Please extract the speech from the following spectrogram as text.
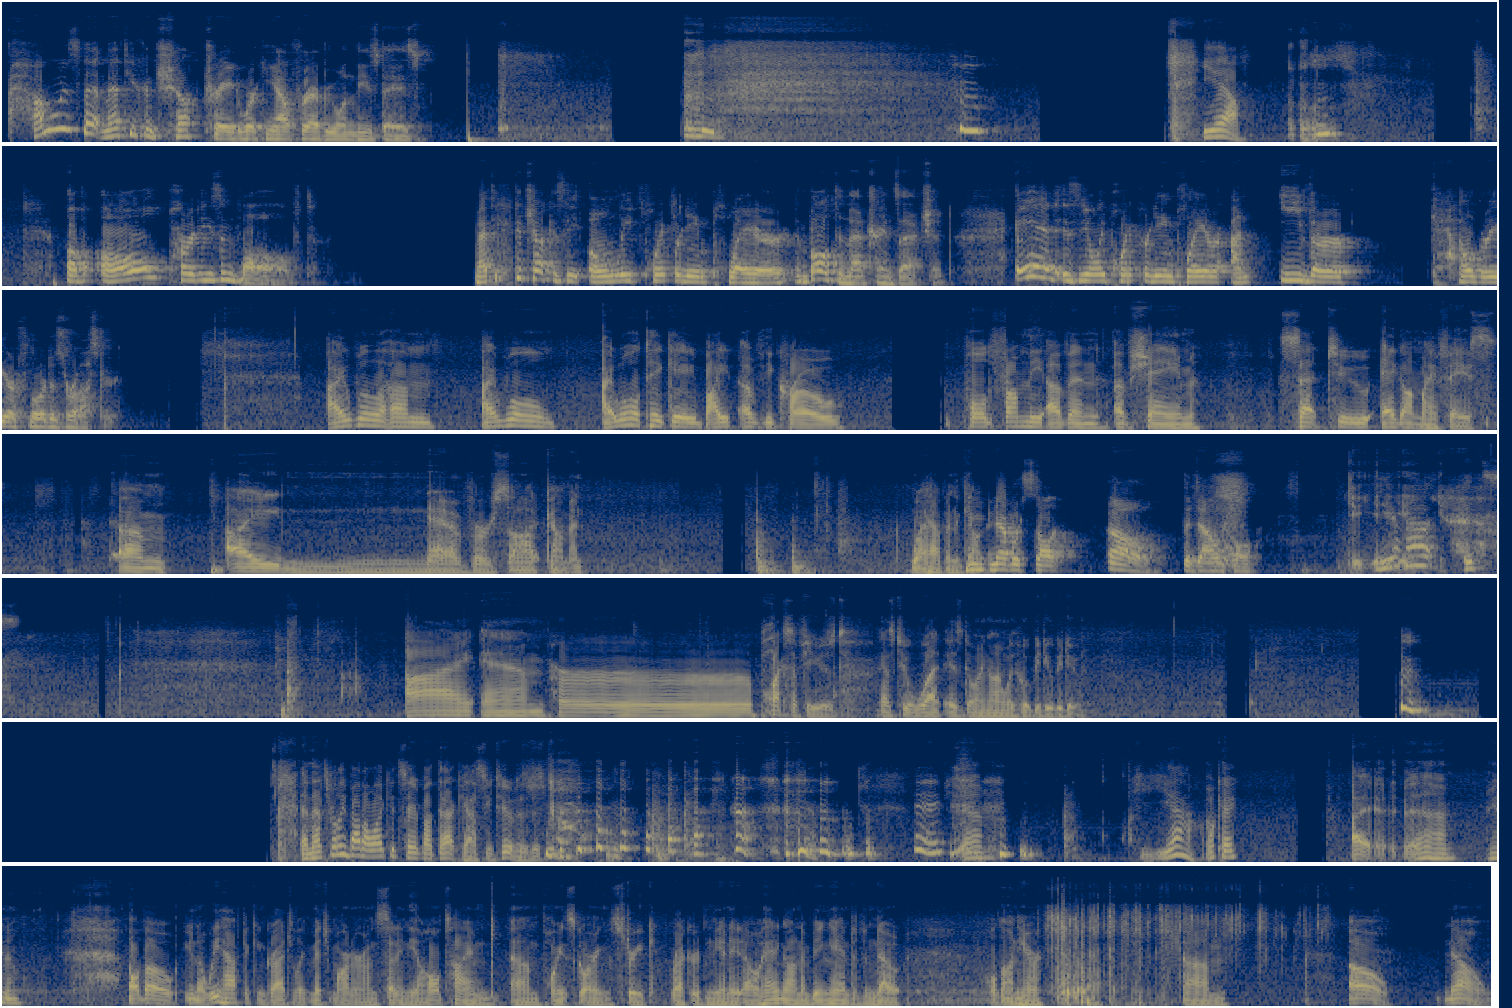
how is that Matthew Tkachuk trade working out for everyone these days? Hmm. Yeah. Of all parties involved, Matthew Tkachuk is the only point per game player involved in that transaction and is the only point per game player on either Calgary or Florida's roster. I will um I will I will take a bite of the crow pulled from the oven of shame set to egg on my face. Um I never saw it coming. What happened to You never saw it. Oh, the downfall. Yeah, it's I am perplexifused as to what is going on with Hoopy Dooby Doo. And that's really about all I could say about that, Cassie. Too is just yeah, yeah, okay. I, uh, you know, although you know we have to congratulate Mitch Marner on setting the all-time um, point scoring streak record in the NHL. Oh, hang on, I'm being handed a note. Hold on here. Um, oh, no.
